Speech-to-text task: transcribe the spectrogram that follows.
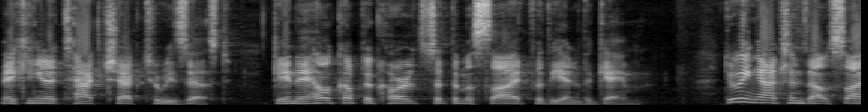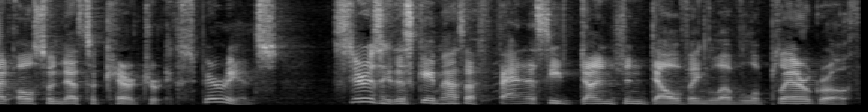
making an attack check to resist. Gain the helicopter cards, set them aside for the end of the game. Doing actions outside also nets a character experience. Seriously, this game has a fantasy dungeon delving level of player growth.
